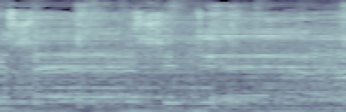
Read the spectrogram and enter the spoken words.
laisser s'éteindre.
